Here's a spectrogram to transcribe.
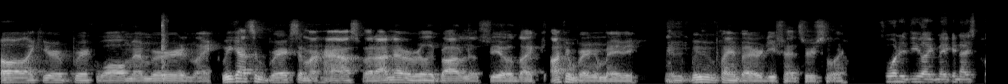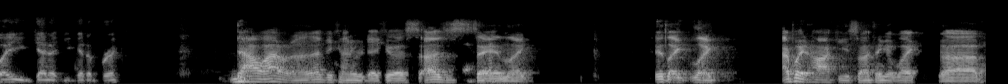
oh like you're a brick wall member, and like we got some bricks in my house, but I never really brought them to the field. Like I can bring them maybe. We've been playing better defense recently. so what if you like make a nice play? You get it. You get a brick. No, I don't know. That'd be kind of ridiculous. I was just saying, like, it like like I played hockey, so I think of like uh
